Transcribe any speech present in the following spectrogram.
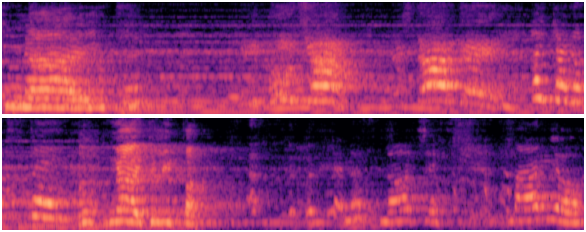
Tonight, Rinuncia! È tardi! I cannot stay. Good night, Lippa. Buenas noches, Mario.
